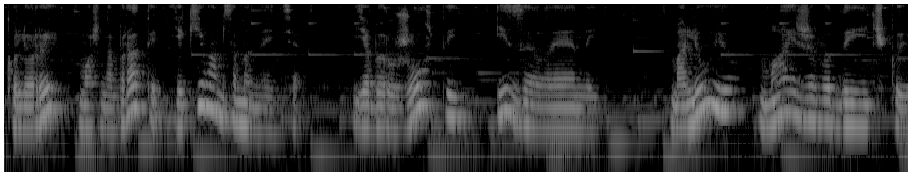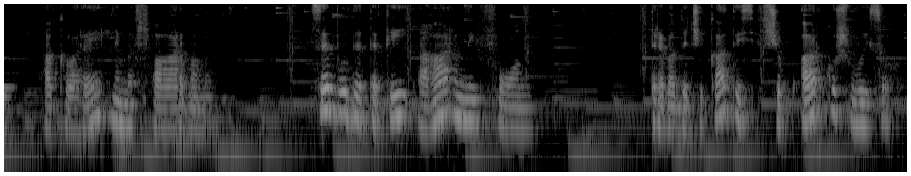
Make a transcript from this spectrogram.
Кольори можна брати, які вам заманеться. Я беру жовтий і зелений. Малюю майже водичкою, акварельними фарбами. Це буде такий гарний фон. Треба дочекатися, щоб аркуш висох.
